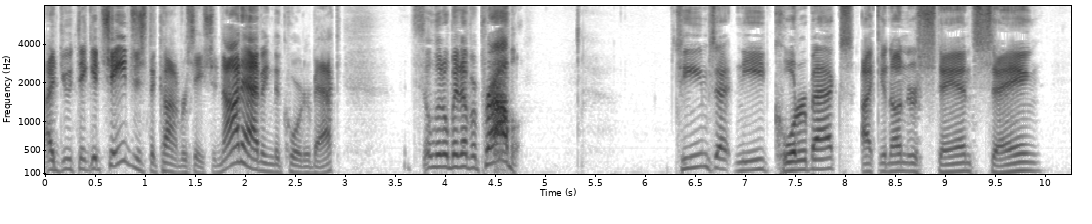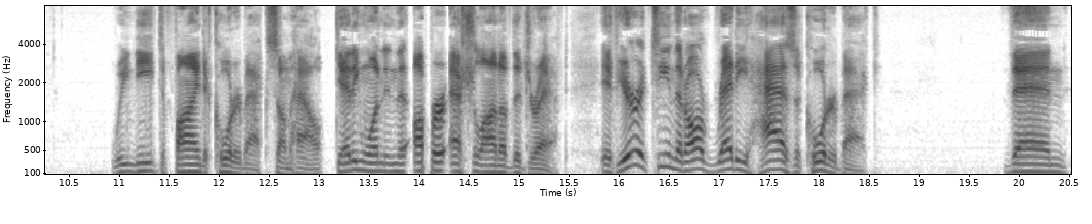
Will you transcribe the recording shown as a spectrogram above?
I do think it changes the conversation. Not having the quarterback, it's a little bit of a problem. teams that need quarterbacks, I can understand saying we need to find a quarterback somehow, getting one in the upper echelon of the draft. If you're a team that already has a quarterback, then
